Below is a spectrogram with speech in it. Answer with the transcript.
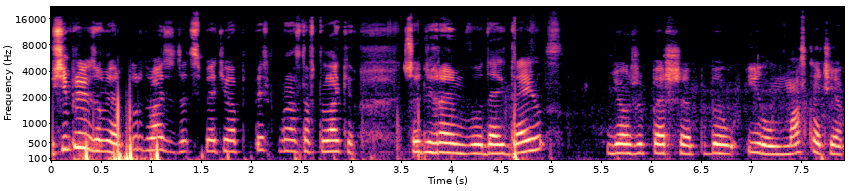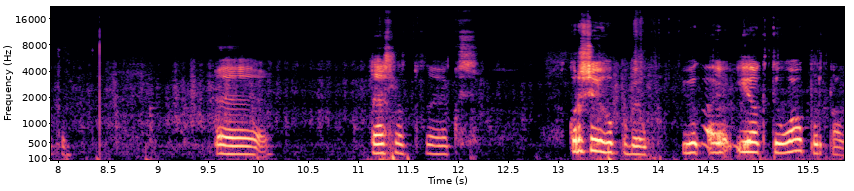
Всім привіт, з вами Артур 2025 я підписку на ставте лайки. Сьогодні граємо в Dead Rails. Я вже перше побив Ілон Маска чи як там. Е, Тесла то якось. Коротше, я його побив. І, і активував портал.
